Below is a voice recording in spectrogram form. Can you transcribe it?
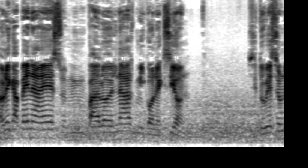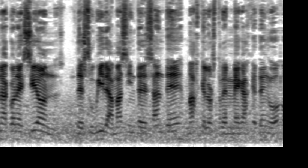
La única pena es, mm, para lo del NAS, mi conexión. Si tuviese una conexión de subida más interesante, más que los 3 megas que tengo,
